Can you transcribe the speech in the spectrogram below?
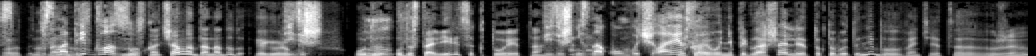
Вот. Посмотри ну, в глазок. Ну, сначала, да, надо, я говорю, Видишь, Удо- mm удостовериться, кто это. Видишь незнакомого человека. Если вы его не приглашали, то кто бы это ни был, понимаете, это уже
